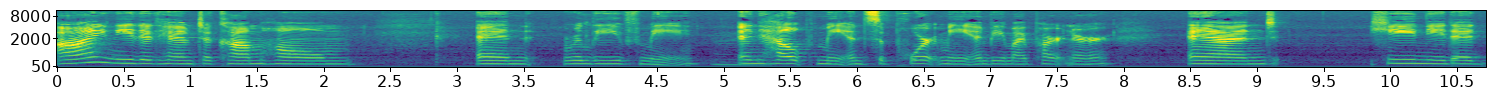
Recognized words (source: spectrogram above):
I needed him to come home and relieve me and help me and support me and be my partner. And he needed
